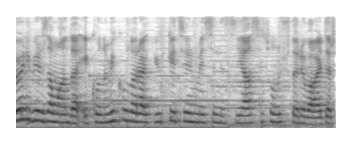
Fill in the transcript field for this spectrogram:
böyle bir zamanda ekonomik olarak yük getirilmesinin siyasi sonuçları vardır.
